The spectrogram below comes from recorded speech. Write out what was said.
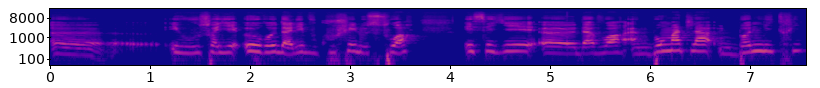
et vous soyez heureux d'aller vous coucher le soir Essayez euh, d'avoir un bon matelas, une bonne literie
